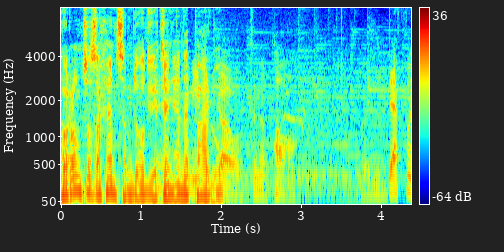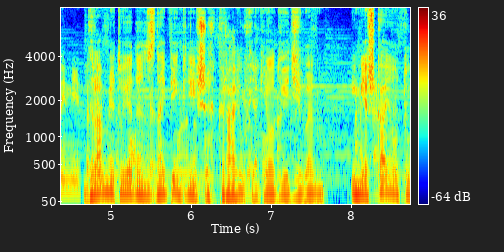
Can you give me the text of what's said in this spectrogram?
Gorąco zachęcam do odwiedzenia Nepalu. Dla mnie to jeden z najpiękniejszych krajów, jakie odwiedziłem. I mieszkają tu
